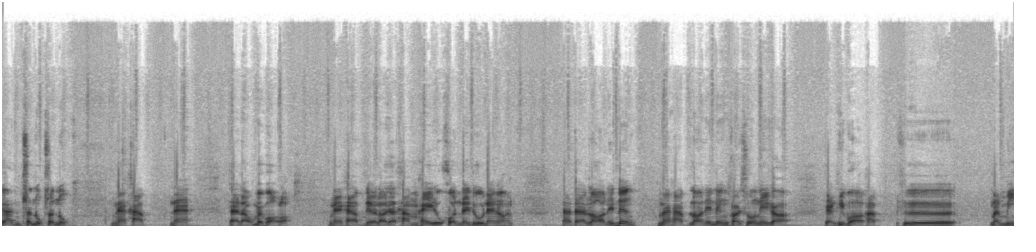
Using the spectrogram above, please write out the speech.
กันสนุกสนุกนะครับนะแต่เราไม่บอกหรอกนะครับ เดี๋ยวเราจะทำให้ทุกคนได้ดูแน่นอนนะแต่รอนิดนึงนะครับ รอนิดนึงเพราะช่วงนี้ก็อย่างที่บอกครับ คือ มันมี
